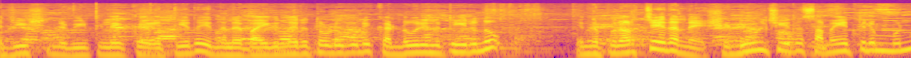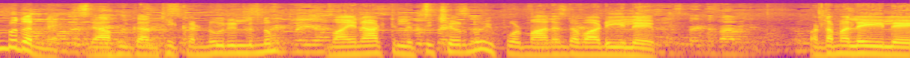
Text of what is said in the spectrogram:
അജീഷിന്റെ വീട്ടിലേക്ക് എത്തിയത് ഇന്നലെ വൈകുന്നേരത്തോടുകൂടി കണ്ണൂരിലെത്തിയിരുന്നു. ഇന്ന് പുലർച്ചെ തന്നെ ഷെഡ്യൂൾ ചെയ്ത സമയത്തിനു മുൻപ് തന്നെ രാഹുൽ ഗാന്ധി കണ്ണൂരിൽ നിന്നും വയനാട്ടിൽ എത്തിച്ചേർന്നു. ഇപ്പോൾ മാനന്തവാടിയിലെ വട്ടമലയിലെ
